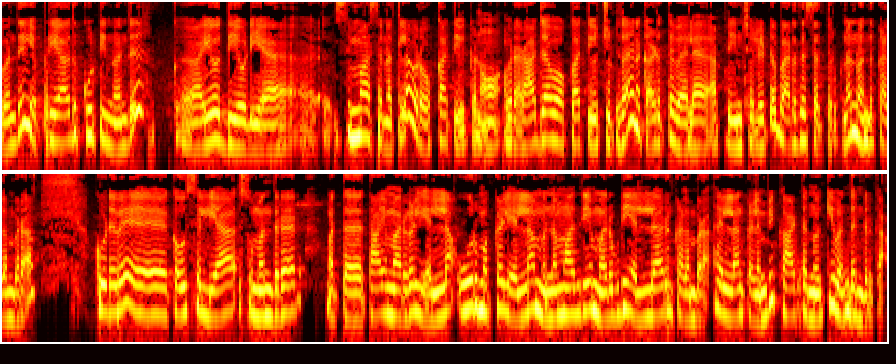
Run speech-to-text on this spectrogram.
வந்து எப்படியாவது கூட்டின்னு வந்து அயோத்தியோடைய சிம்மாசனத்துல அவரை உட்காத்தி வைக்கணும். அவரை ராஜாவை உட்காத்தி வச்சுட்டு தான் எனக்கு அடுத்த வேலை அப்படின்னு சொல்லிட்டு பரத சத்ருக்னன் வந்து கிளம்புறா. கூடவே கௌசல்யா சுமந்திரர் மற்ற தாய்மார்கள் எல்லாம் ஊர் மக்கள் எல்லாம் முன்ன மாதிரியே மறுபடியும் எல்லாரும் கிளம்புறா. எல்லாம் கிளம்பி காட்டை நோக்கி வந்துட்டு இருக்கா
